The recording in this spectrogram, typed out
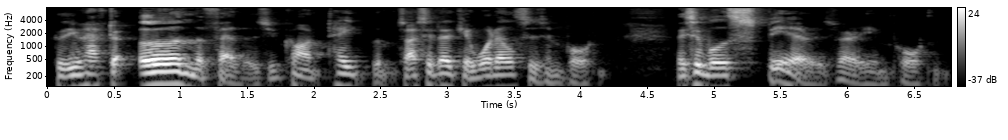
Because you have to earn the feathers, you can't take them. So I said, okay, what else is important? They said, well, the spear is very important.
